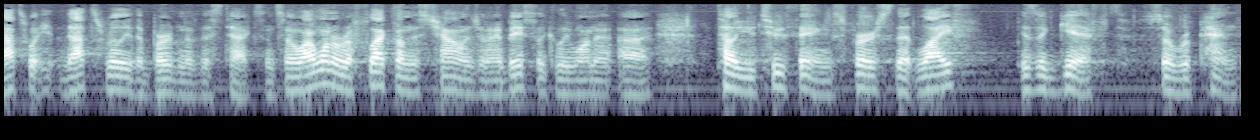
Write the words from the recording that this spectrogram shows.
That's, what, that's really the burden of this text. And so I want to reflect on this challenge, and I basically want to uh, tell you two things. First, that life is a gift, so repent.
